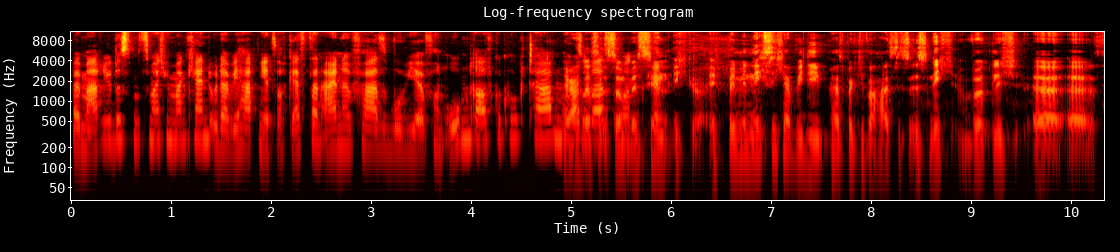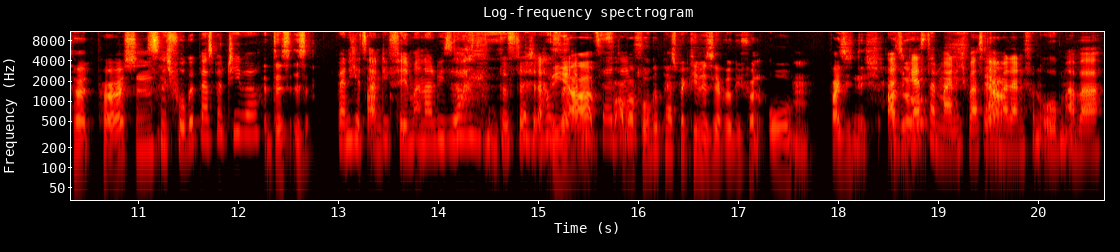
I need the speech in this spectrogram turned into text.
Bei Mario das zum Beispiel man kennt. Oder wir hatten jetzt auch gestern eine Phase, wo wir von oben drauf geguckt haben. Ja, das ist so ein bisschen, ich, ich bin mir nicht sicher, wie die Perspektive heißt. Es ist nicht wirklich äh, äh, Third Person. Ist nicht Vogelperspektive? Das ist, Wenn ich jetzt an die Filmanalyse das da auch ja, so aber Vogelperspektive ist ja wirklich von oben. Weiß ich nicht. Also, gestern meine ich, war es ja. einmal dann von oben, aber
